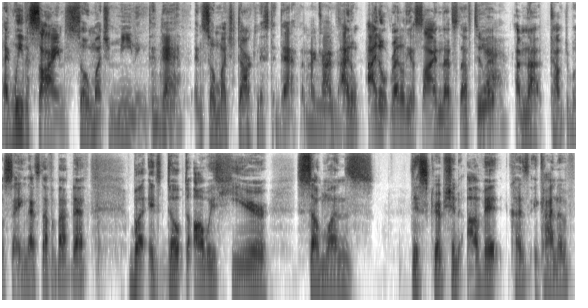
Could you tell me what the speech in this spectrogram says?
like we've assigned so much meaning to mm-hmm. death and so much darkness to death, and like mm-hmm. I'm, I don't I don't readily assign that stuff to it. I'm not comfortable saying that stuff about death, but it's dope to always hear someone's description of it because it kind of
